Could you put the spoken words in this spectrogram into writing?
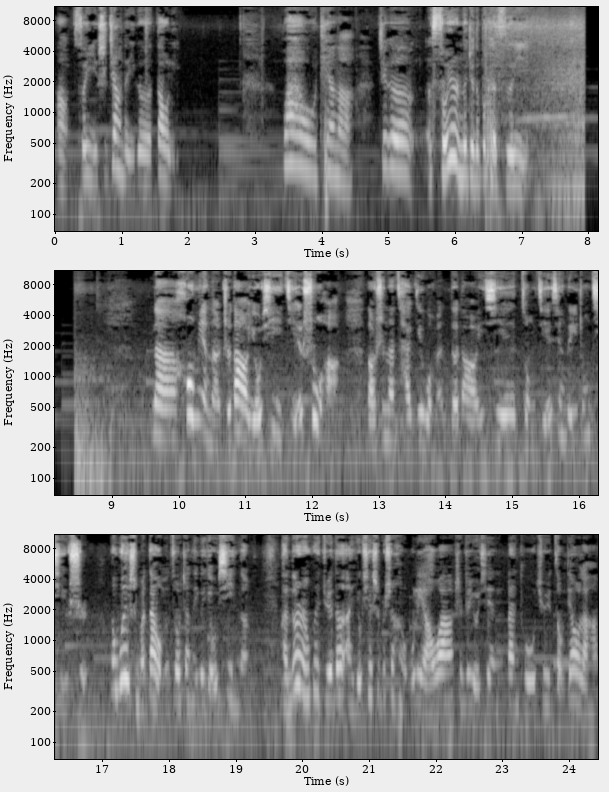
啊，所以是这样的一个道理。哇哦，天哪！这个所有人都觉得不可思议。那后面呢？直到游戏结束哈，老师呢才给我们得到一些总结性的一种启示。那为什么带我们做这样的一个游戏呢？很多人会觉得啊，游戏是不是很无聊啊？甚至有些人半途去走掉了哈。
